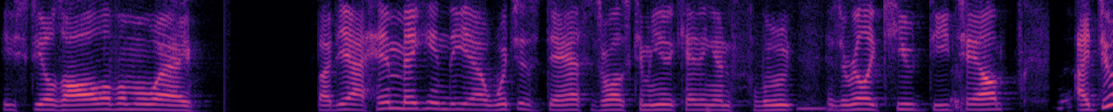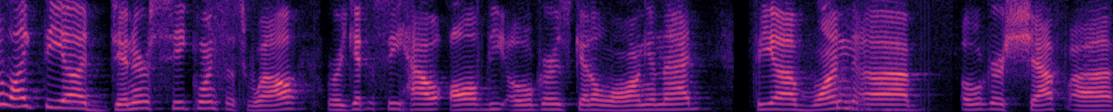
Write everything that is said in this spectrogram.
He steals all of them away. But yeah, him making the uh, witches dance as well as communicating in flute is a really cute detail. I do like the uh, dinner sequence as well, where we get to see how all of the ogres get along in that. The uh, one uh, ogre chef, uh,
